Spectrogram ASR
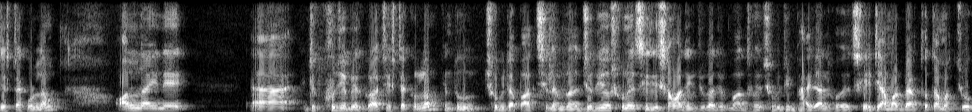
চেষ্টা করলাম। অনলাইনে একটু খুঁজে বের করার চেষ্টা করলাম, কিন্তু ছবিটা পাচ্ছিলাম না। যদিও শুনেছি যে সামাজিক যোগাযোগ মাধ্যমে ছবিটি ভাইরাল হয়েছে, এটি আমার ব্যর্থতা, আমার চোখ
